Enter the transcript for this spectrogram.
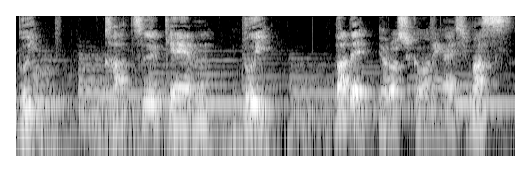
v 活研 v までよろしくお願いします。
